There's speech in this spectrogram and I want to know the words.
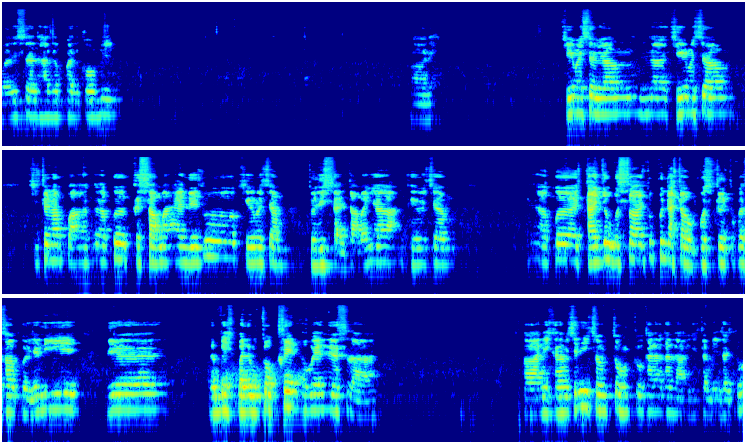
Warisan hadapan COVID. Ha ni. Kira macam yang kira macam kita nampak apa kesamaan dia tu kira macam tulisan tak banyak kira macam apa tajuk besar tu pun dah tahu poster tu pasal apa jadi dia lebih kepada untuk create awareness lah ha, ni kalau macam ni contoh untuk kanak-kanak kita ambil satu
